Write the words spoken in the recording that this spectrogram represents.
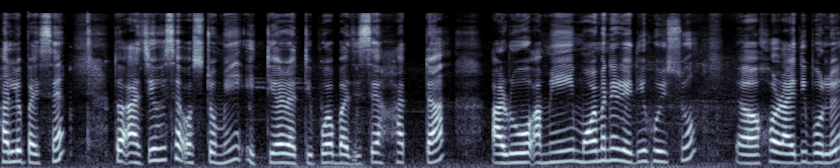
ভালো পাইছে। তো আজি হৈছে অষ্টমী। এতিয়া ৰাতিপুৱা বাজিছে সাতটা আৰু আমি মই মানে ৰেডি হৈছোঁ। শৰাই দিবলৈ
